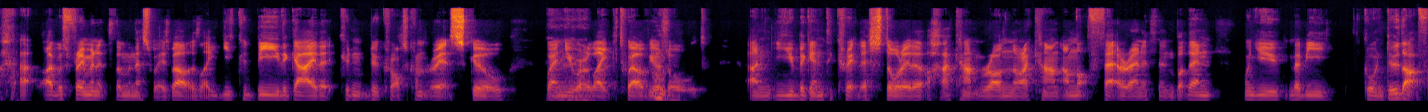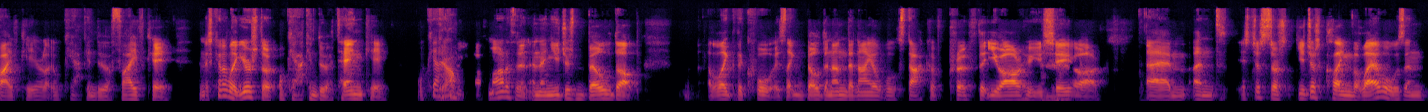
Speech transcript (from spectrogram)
I was framing it to them in this way as well. It's like you could be the guy that couldn't do cross country at school when you were like 12 years old, and you begin to create this story that oh, I can't run or I can't, I'm not fit or anything. But then when you maybe go and do that 5K, you're like, okay, I can do a 5K. And it's kind of like your story. Okay, I can do a 10K. Okay, I yeah. can do a marathon. And then you just build up, like the quote, it's like build an undeniable stack of proof that you are who you say you are. Um, and it's just, you just climb the levels and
